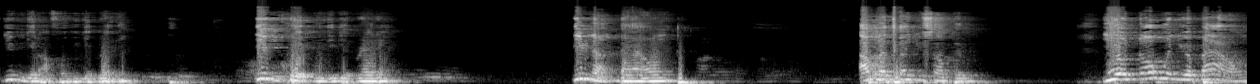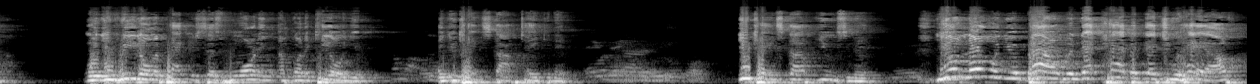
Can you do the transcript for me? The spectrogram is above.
You can get off when you get ready. You can quit when you get ready. You're not bound. I'm going to tell you something. You'll know when you're bound when you read on the package that says warning, I'm going to kill you. And you can't stop taking it. You can't stop using it. You'll know when you're bound when that habit that you have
